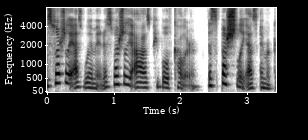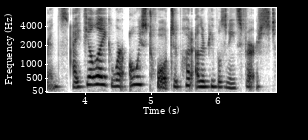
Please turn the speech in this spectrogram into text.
especially as women, especially as people of color, especially as immigrants. I feel like we're always told to put other people's needs first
